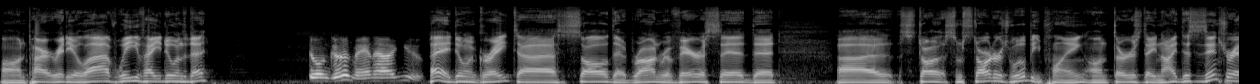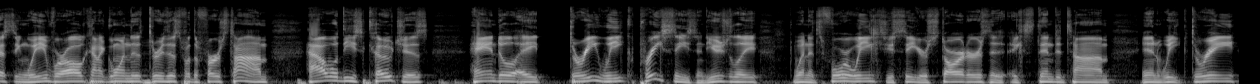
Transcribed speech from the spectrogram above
on Pirate Radio Live. Weave, how you doing today? Doing good, man. How are you? Hey, doing great. I saw that Ron Rivera said that uh, star- some starters will be playing on Thursday night. This is interesting, Weave. We're all kind of going through this for the first time. How will these coaches handle a three week preseason? Usually, when it's four weeks, you see your starters extended time in week three.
